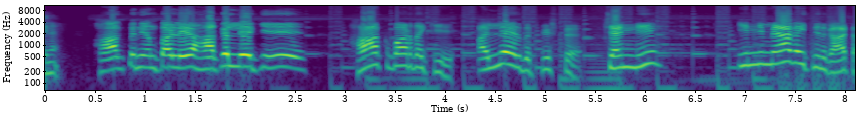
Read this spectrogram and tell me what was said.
ಏನ? ಹಾಕ್ತೀನಿ ಅಂತಾಳಿ ಹಾಕಲ್ಲೇಕಿ? ಆಕಿ ಹಾಕ್ಬಾರ್ದಕ್ಕಿ ಅಲ್ಲೇ ಇರ್ದ ಪಿಸ್ಟ್ ಚೆನ್ನಿ ಇನ್ ಮ್ಯಾಗ ಐತಿ ನಿನಗೆ ಆಟ.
